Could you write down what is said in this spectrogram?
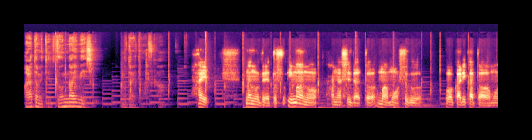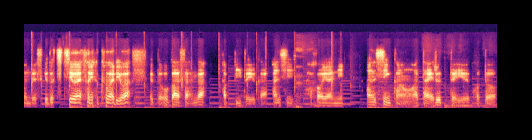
改めてどんなイメージ持たれてますか？はい。なので、えっと、今の話だとまあもうすぐお分かりかとは思うんですけど父親の役割は、えっと、お母さんがハッピーというか安心母親に安心感を与えるっていうこと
